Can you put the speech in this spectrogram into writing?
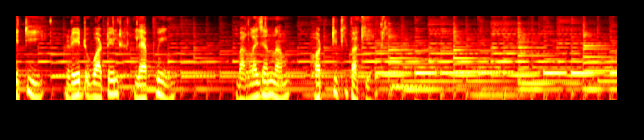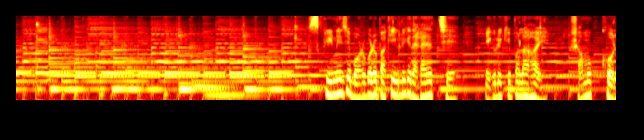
এটি রেড ওয়াটেলড ল্যাপউইং বাংলায় যার নাম হটটিটি পাখি। স্ক্রিনে যে বড় বড় পাখিগুলিকে দেখা যাচ্ছে, এগুলিকে বলা হয় শামুকখোল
